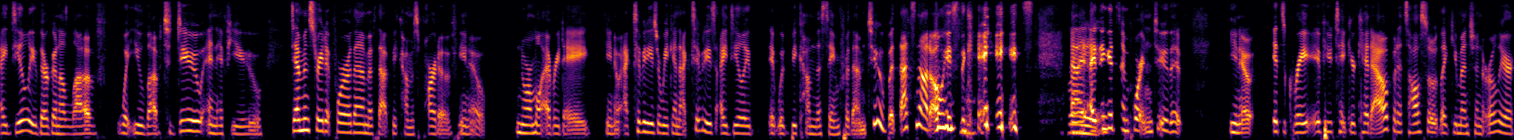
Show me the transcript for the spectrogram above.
ideally, they're going to love what you love to do, and if you demonstrate it for them, if that becomes part of you know normal everyday you know activities or weekend activities ideally it would become the same for them too but that's not always the mm-hmm. case right. and I, I think it's important too that you know it's great if you take your kid out, but it's also, like you mentioned earlier,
